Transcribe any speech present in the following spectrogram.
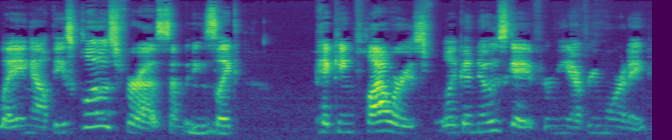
laying out these clothes for us somebody's Mhm. like picking flowers like a nosegay for me every morning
